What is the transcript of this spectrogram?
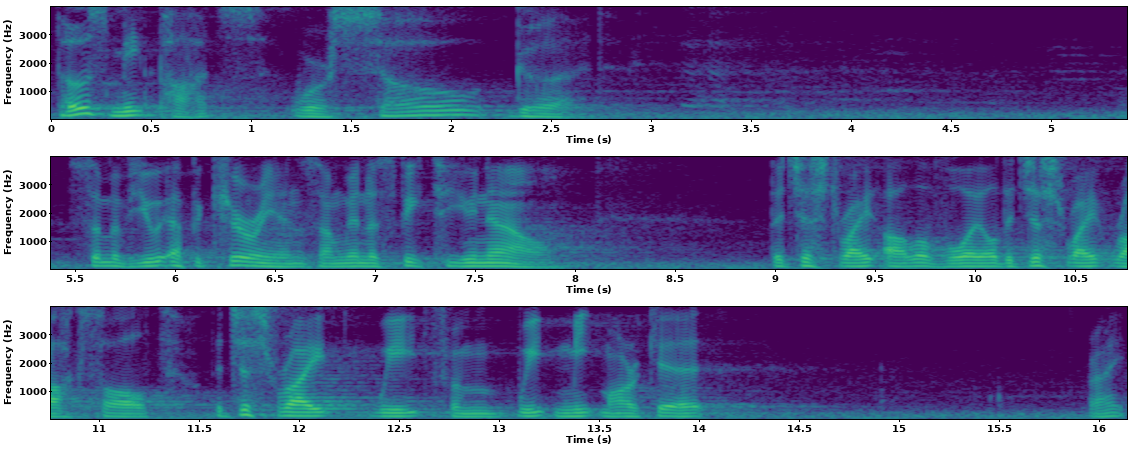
Those meat pots were so good. Some of you Epicureans, I'm going to speak to you now the just right olive oil, the just right rock salt, the just right wheat from wheat meat market. Right?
